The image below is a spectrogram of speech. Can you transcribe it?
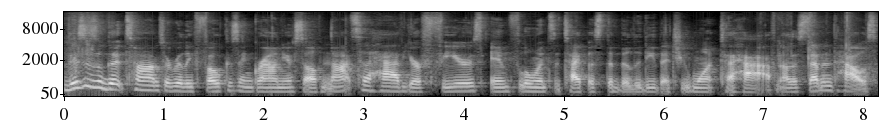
this is a good time to really focus and ground yourself, not to have your fears influence the type of stability that you want to have. Now, the seventh house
